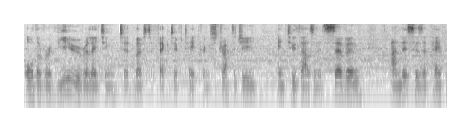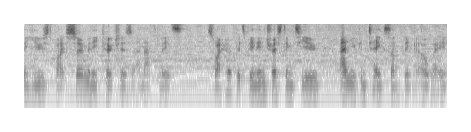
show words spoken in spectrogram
or the review relating to most effective tapering strategy in 2007 and this is a paper used by so many coaches and athletes so I hope it's been interesting to you and you can take something away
